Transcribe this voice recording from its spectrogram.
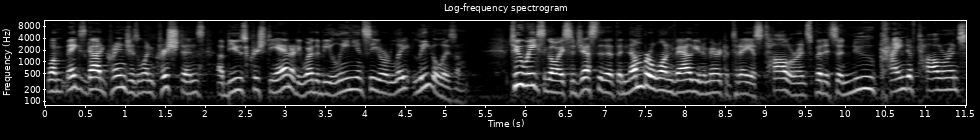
What makes God cringe is when Christians abuse Christianity, whether it be leniency or le- legalism. Two weeks ago, I suggested that the number one value in America today is tolerance, but it's a new kind of tolerance.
